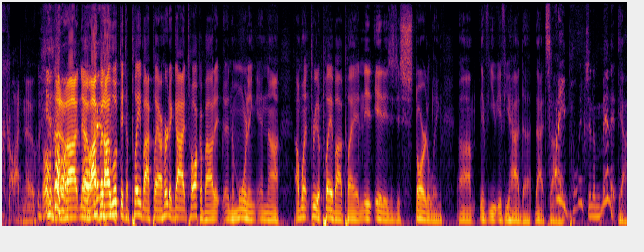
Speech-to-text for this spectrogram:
God no, no, uh, no. Oh, I, but. I looked at the play-by-play. I heard a guy talk about it in the morning, and uh, I went through the play-by-play, and it, it is just startling. Um, if you if you had that that side, Twenty points in a minute. yeah,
